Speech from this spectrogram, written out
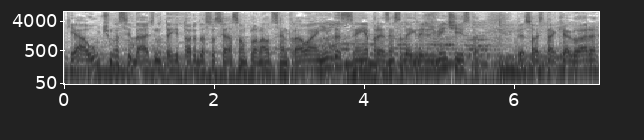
que é a última cidade no território da Associação Planalto Central, ainda sem a presença da igreja adventista. O pessoal está aqui agora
